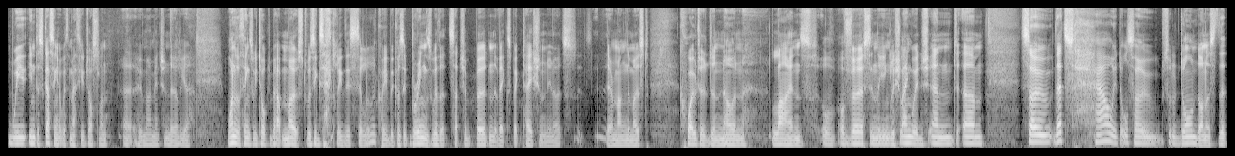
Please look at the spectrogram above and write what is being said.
we in discussing it with Matthew Jocelyn, uh, whom I mentioned earlier, one of the things we talked about most was exactly this soliloquy because it brings with it such a burden of expectation. You know, it's, it's they're among the most quoted and known lines of, verse in the English language, and um, so that's how it also sort of dawned on us that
